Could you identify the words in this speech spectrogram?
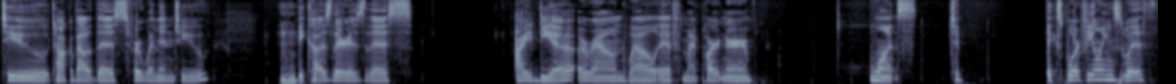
to talk about this for women too because there is this idea around well if my partner wants to explore feelings with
